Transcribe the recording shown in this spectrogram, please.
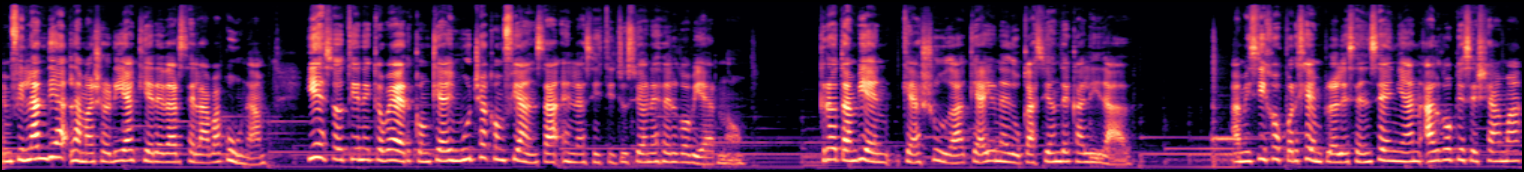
En Finlandia la mayoría quiere darse la vacuna y eso tiene que ver con que hay mucha confianza en las instituciones del gobierno. Creo también que ayuda que hay una educación de calidad. A mis hijos, por ejemplo, les enseñan algo que se llama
